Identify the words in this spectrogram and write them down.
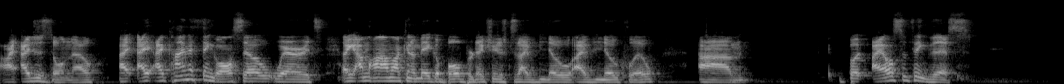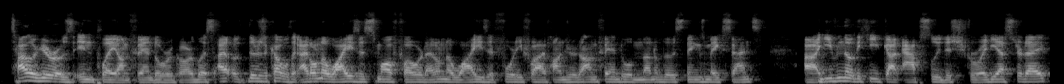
I, I just don't know. I, I, kind of think also where it's like I'm, I'm not going to make a bold prediction just because I've no I've no clue. Um, but I also think this Tyler Herro's in play on FanDuel regardless. I, there's a couple things. I don't know why he's a small forward. I don't know why he's at 4,500 on FanDuel. None of those things make sense. Uh, even though the Heat got absolutely destroyed yesterday,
